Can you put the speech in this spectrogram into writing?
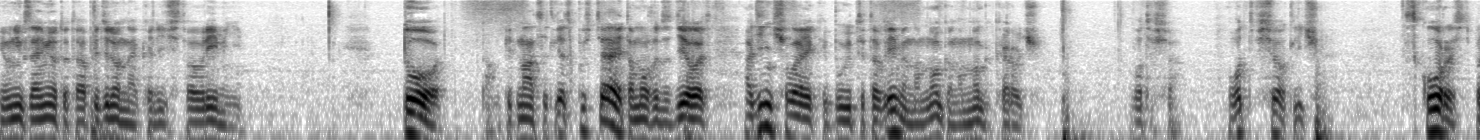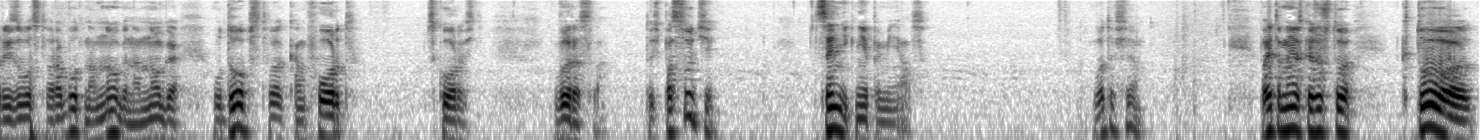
и у них займет это определенное количество времени, то там, 15 лет спустя это может сделать один человек, и будет это время намного-намного короче. Вот и все. Вот все отлично. Скорость производства работ намного-намного удобства, комфорт, скорость выросла. То есть, по сути, ценник не поменялся. Вот и все. Поэтому я скажу, что кто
